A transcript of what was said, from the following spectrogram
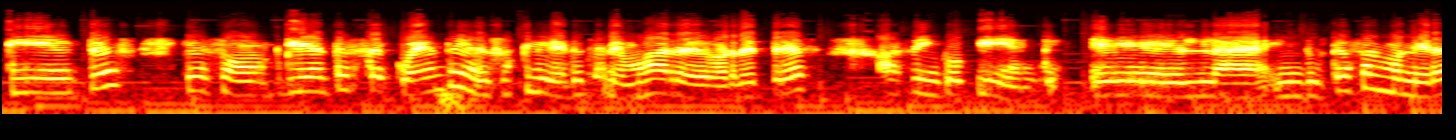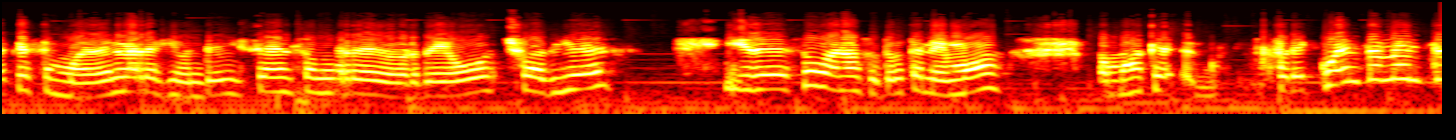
clientes que son clientes frecuentes, en esos clientes tenemos alrededor de 3 a 5 clientes. Eh, la industria salmonera que se mueve en la región de Vicen son alrededor de 8 a 10 y de eso, bueno, nosotros tenemos, vamos a que frecuentemente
